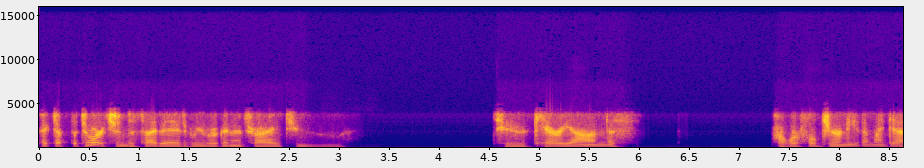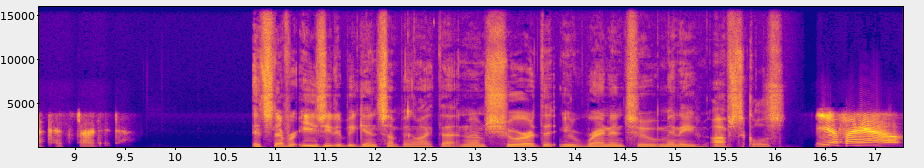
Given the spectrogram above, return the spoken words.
picked up the torch and decided we were going to try to to carry on this powerful journey that my dad had started. It's never easy to begin something like that, and I'm sure that you ran into many obstacles. Yes, I have.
